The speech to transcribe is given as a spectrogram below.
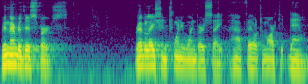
Remember this verse. Revelation 21, verse 8. I failed to mark it down.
